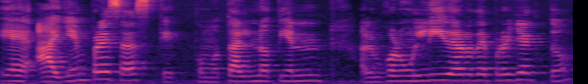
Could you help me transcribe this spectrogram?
eh, hay empresas que como tal no tienen a lo mejor un líder de proyecto,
